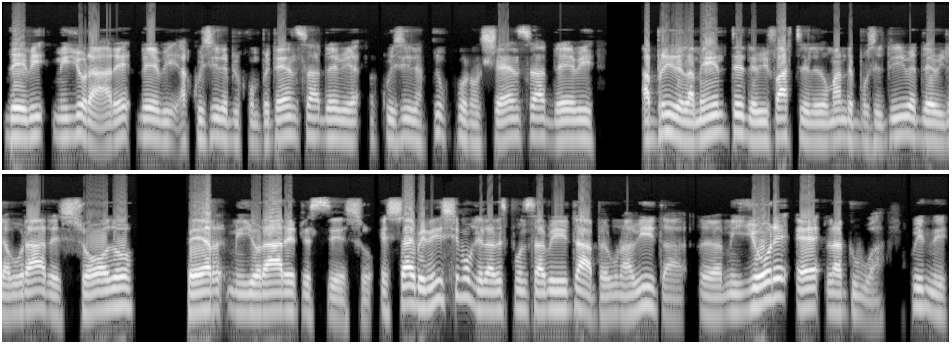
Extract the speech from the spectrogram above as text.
devi migliorare, devi acquisire più competenza, devi acquisire più conoscenza, devi aprire la mente, devi farti delle domande positive, devi lavorare sodo per migliorare te stesso e sai benissimo che la responsabilità per una vita eh, migliore è la tua. Quindi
